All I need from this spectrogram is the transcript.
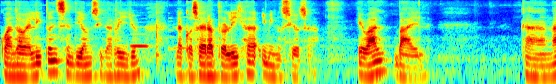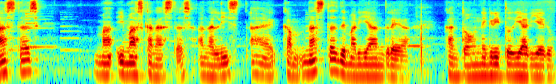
Cuando Abelito encendía un cigarrillo, la cosa era prolija y minuciosa. Eval Bael. Canastas y más canastas. Eh, canastas de María Andrea, cantó un negrito diariero.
